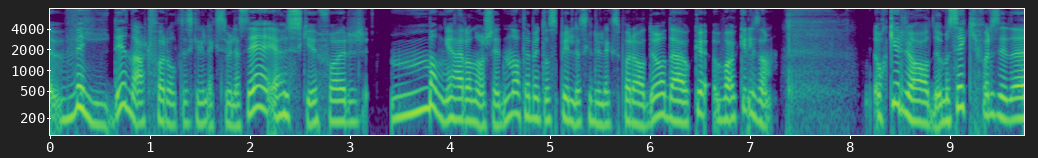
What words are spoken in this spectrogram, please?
veldig nært forhold til Skrillex, vil jeg si. Jeg husker for mange herran år siden at jeg begynte å spille Skrillex på radio. Det jo ikke, var jo ikke liksom Det var ikke radiomusikk, for å si det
